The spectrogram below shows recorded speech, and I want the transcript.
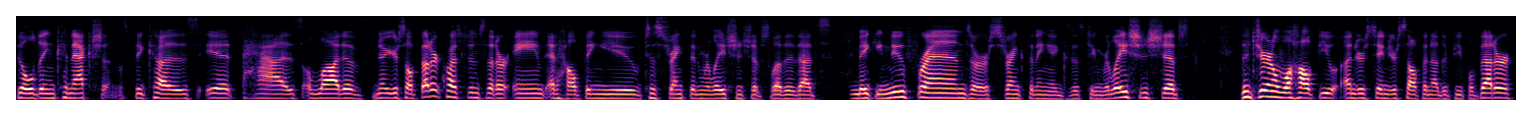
Building Connections, because it has a lot of Know Yourself Better questions that are aimed at helping you to strengthen relationships, whether that's making new friends or strengthening existing relationships. The journal will help you understand yourself and other people better.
